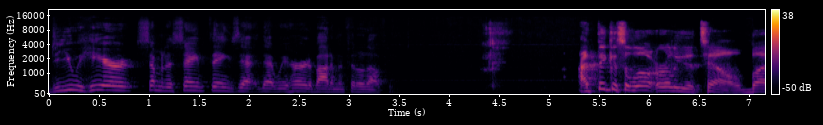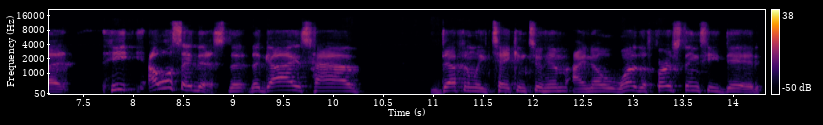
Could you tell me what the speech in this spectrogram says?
do you hear some of the same things that, that we heard about him in Philadelphia? I think it's a little early to tell, but he I will say this, the, the guys have definitely taken to him. I know one of the first things he did,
